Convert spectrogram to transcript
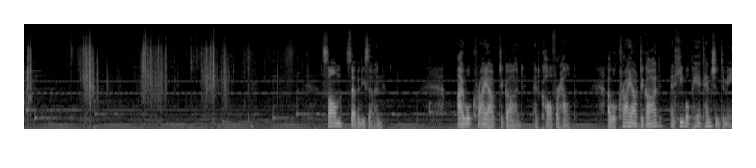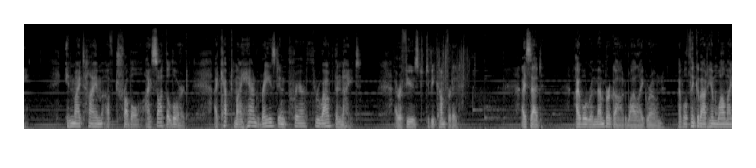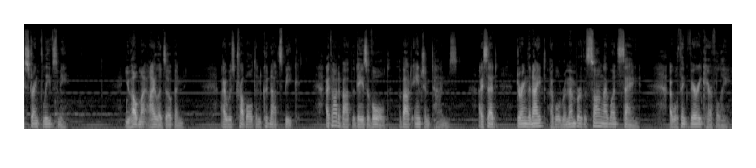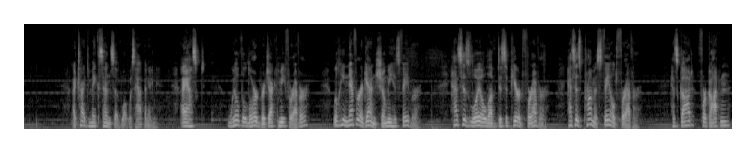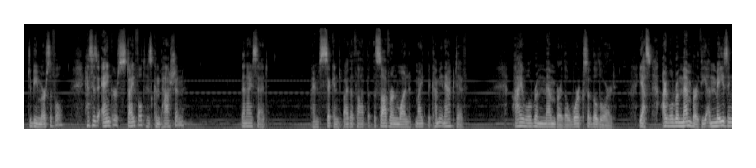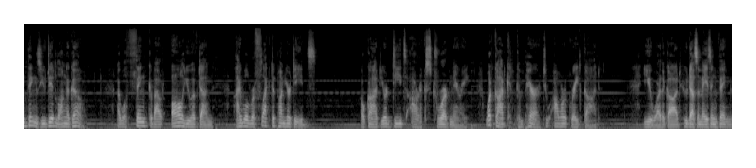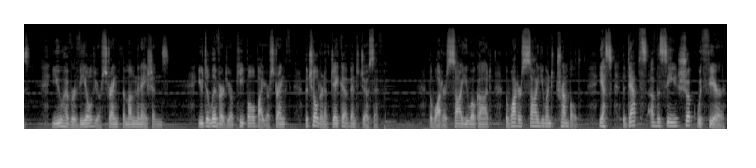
Psalm 77. I will cry out to God and call for help. I will cry out to God, and he will pay attention to me. In my time of trouble, I sought the Lord. I kept my hand raised in prayer throughout the night. I refused to be comforted. I said, I will remember God while I groan. I will think about him while my strength leaves me. You held my eyelids open. I was troubled and could not speak. I thought about the days of old, about ancient times. I said, during the night, I will remember the song I once sang. I will think very carefully. I tried to make sense of what was happening. I asked, Will the Lord reject me forever? Will he never again show me his favor? Has his loyal love disappeared forever? Has his promise failed forever? Has God forgotten to be merciful? Has his anger stifled his compassion? Then I said, I'm sickened by the thought that the Sovereign One might become inactive I will remember the works of the Lord. Yes, I will remember the amazing things you did long ago. I will think about all you have done. I will reflect upon your deeds. O oh God, your deeds are extraordinary. What God can compare to our great God? You are the God who does amazing things. You have revealed your strength among the nations. You delivered your people by your strength, the children of Jacob and Joseph. The waters saw you, O God. The waters saw you and trembled. Yes, the depths of the sea shook with fear.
